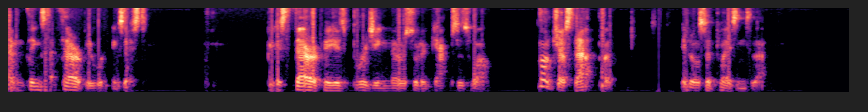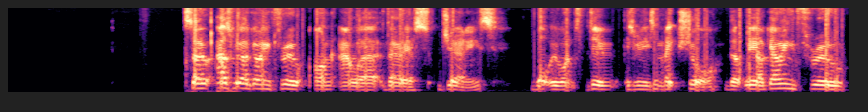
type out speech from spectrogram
then things like therapy wouldn't exist. Because therapy is bridging those sort of gaps as well. Not just that, but it also plays into that. So as we are going through on our various journeys, what we want to do is we need to make sure that we are going through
